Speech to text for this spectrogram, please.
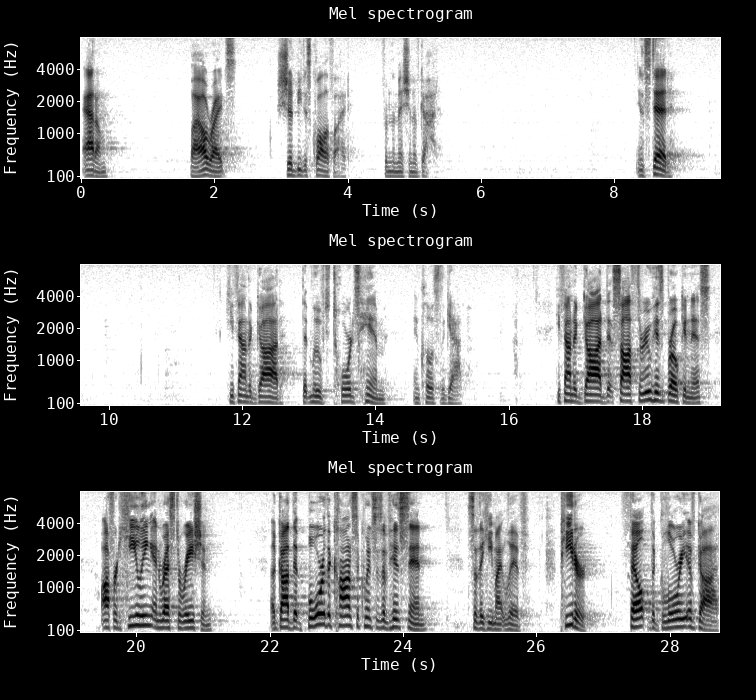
Adam, by all rights, should be disqualified from the mission of God. Instead, he found a God that moved towards him and closed the gap. He found a God that saw through his brokenness, offered healing and restoration, a God that bore the consequences of his sin so that he might live. Peter felt the glory of God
